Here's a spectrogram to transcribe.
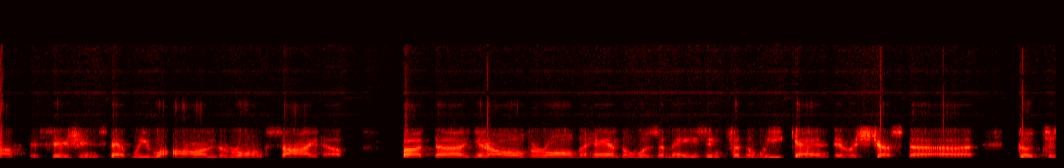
tough decisions that we were on the wrong side of. But uh, you know, overall, the handle was amazing for the weekend. It was just uh, uh, good to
